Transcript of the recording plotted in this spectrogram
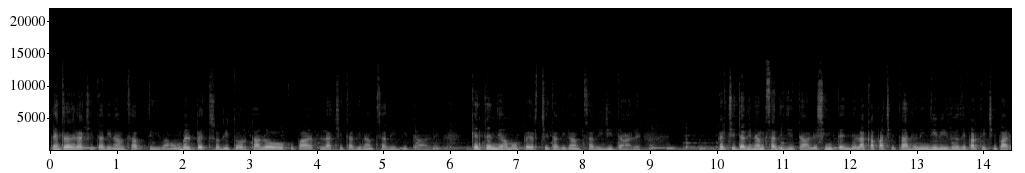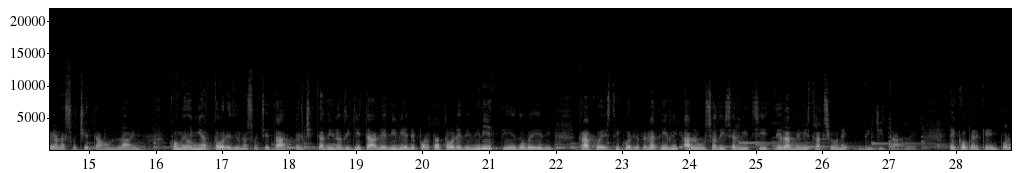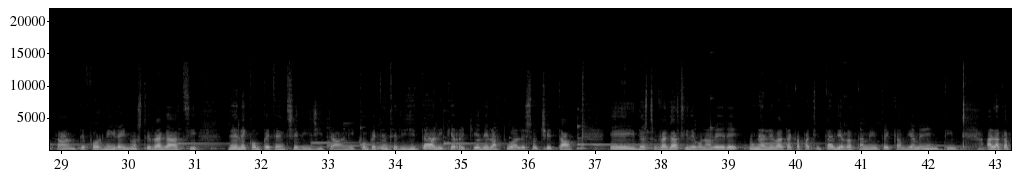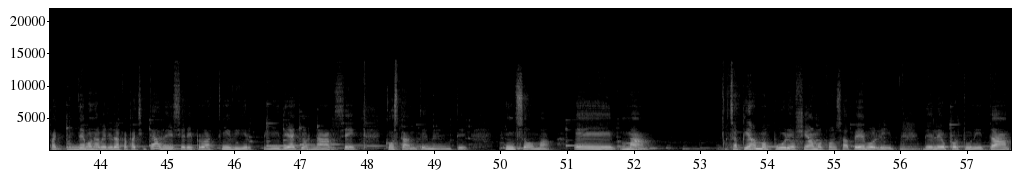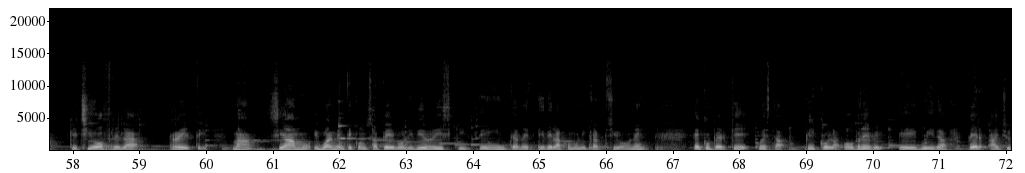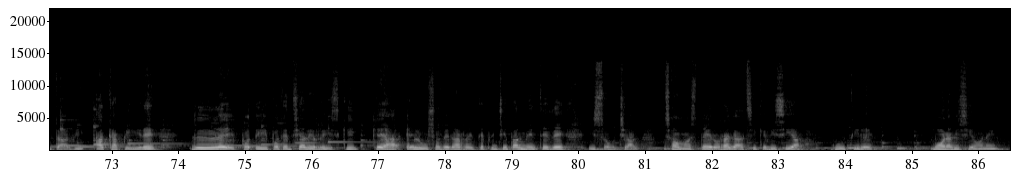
Dentro della cittadinanza attiva un bel pezzo di torta lo occupa la cittadinanza digitale. Che intendiamo per cittadinanza digitale? Per cittadinanza digitale si intende la capacità di un individuo di partecipare alla società online. Come ogni attore di una società, il cittadino digitale diviene portatore di diritti e doveri, fra questi quelli relativi all'uso dei servizi dell'amministrazione digitale. Ecco perché è importante fornire ai nostri ragazzi delle competenze digitali, competenze digitali che richiede l'attuale società. E I nostri ragazzi devono avere una elevata capacità di adattamento ai cambiamenti, capa- devono avere la capacità di essere proattivi, di aggiornarsi costantemente. Insomma, eh, ma sappiamo pure o siamo consapevoli delle opportunità che ci offre la rete, ma siamo ugualmente consapevoli dei rischi di internet e della comunicazione. Ecco perché questa piccola o breve eh, guida per aiutarvi a capire le, i potenziali rischi che ha l'uso della rete, principalmente dei social. Insomma, spero ragazzi che vi sia utile. Buona visione.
